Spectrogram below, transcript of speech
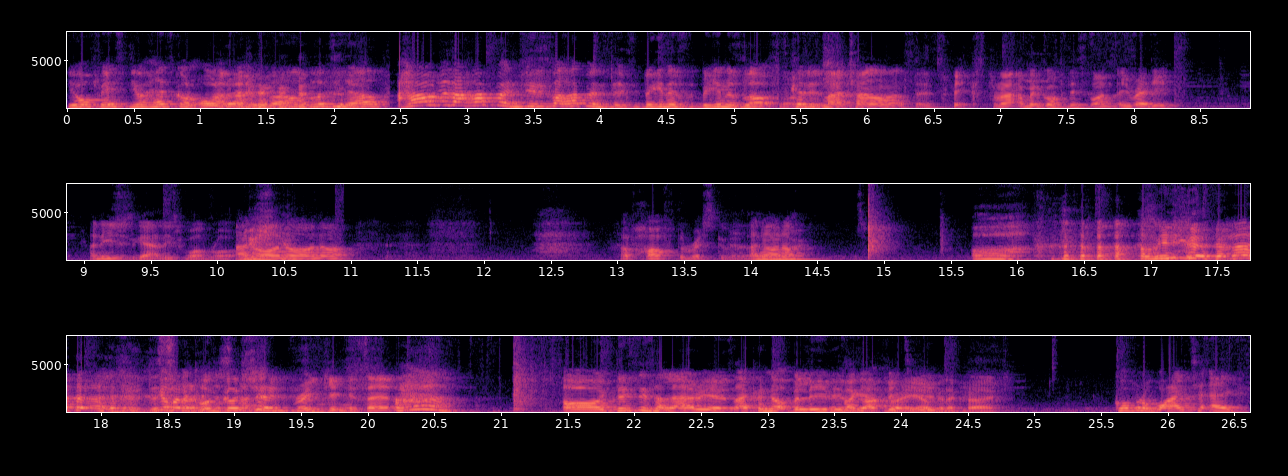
Your face, your head's gone all red as well. Bloody hell. How did that happen? This is what happens. It's beginner's beginner's luck. Because it's my channel, that's it's fixed. Right, I'm gonna go for this one. Are you ready? I need you to get at least one roll. I know, I know, I know. I've half the risk of it. I know, I know. Oh, I really got a concussion. breaking his head. Oh, this is hilarious. I cannot believe If it's I get three, you. I'm gonna cry. Go for a white egg.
